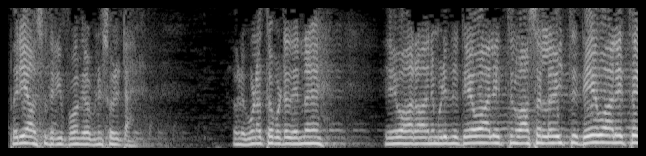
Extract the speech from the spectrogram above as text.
பெரிய ஆஸ்பத்திரிக்கு போங்க அப்படின்னு சொல்லிட்டாங்க. அவளுக்கு உணர்த்தப்பட்டது என்ன? தேவாராதனை முடிந்து தேவாலயத்தின் வாசலில் வைத்து தேவாலயத்தை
